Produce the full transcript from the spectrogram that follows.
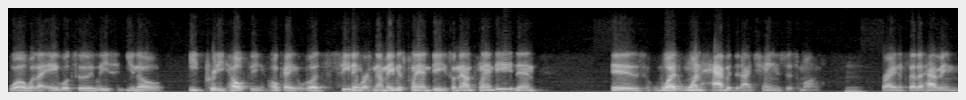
Well, was I able to at least you know eat pretty healthy? Okay, well it's C didn't work. Now maybe it's Plan D. So now Plan D then is what one habit did I change this month? Hmm. Right, instead of having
